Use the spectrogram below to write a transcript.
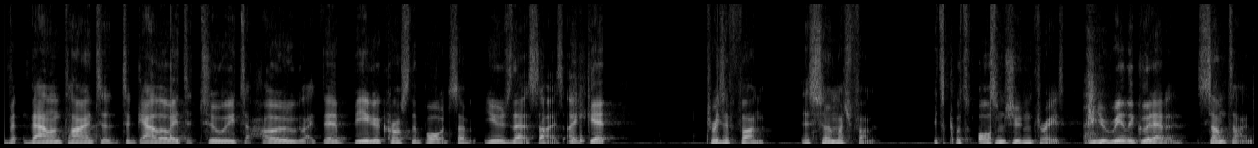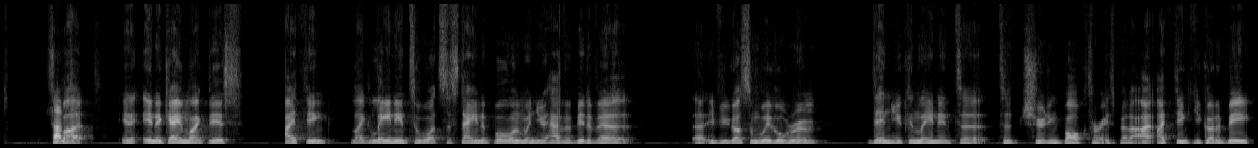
v- Valentine to, to Galloway to Toohey to Hogg. Like they're big across the board. So use that size. I get threes are fun. They're so much fun. It's it's awesome shooting threes, and you're really good at it sometimes. Sometimes. But in in a game like this, I think like lean into what's sustainable, and when you have a bit of a uh, if you've got some wiggle room, then you can lean into to shooting bulk threes. But I, I think you've got to be.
